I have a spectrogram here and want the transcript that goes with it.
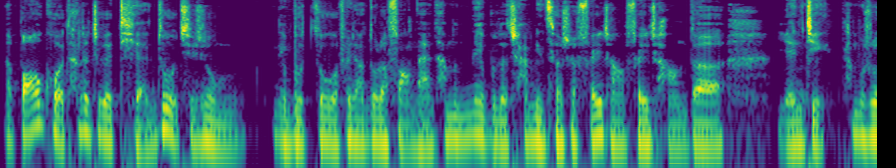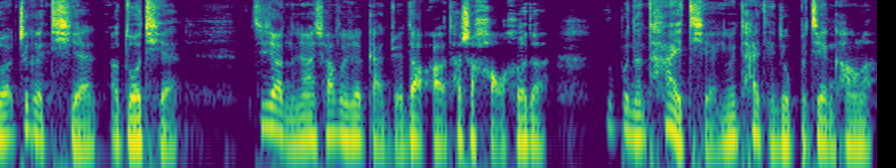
那包括它的这个甜度，其实我们内部做过非常多的访谈，他们内部的产品测试非常非常的严谨。他们说这个甜要多甜，既要能让消费者感觉到啊它是好喝的，又不能太甜，因为太甜就不健康了。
